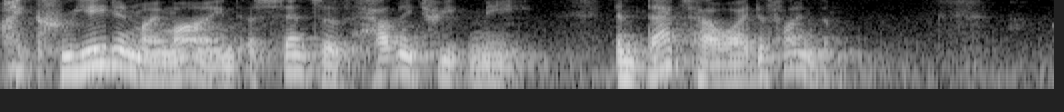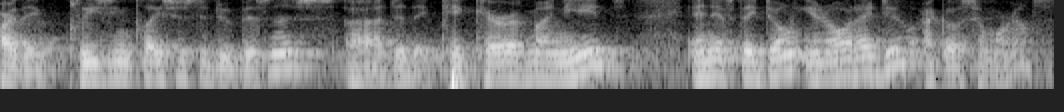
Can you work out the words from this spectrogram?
I create in my mind a sense of how they treat me, and that's how I define them. Are they pleasing places to do business? Uh, do they take care of my needs? And if they don't, you know what I do? I go somewhere else.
